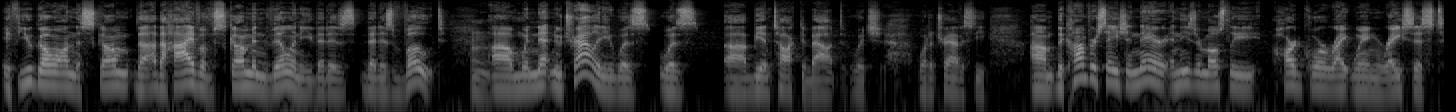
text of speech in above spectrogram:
if you go on the scum the, the hive of scum and villainy that is that is Voat um, when net neutrality was was uh, being talked about which what a travesty um, the conversation there and these are mostly hardcore right-wing racist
